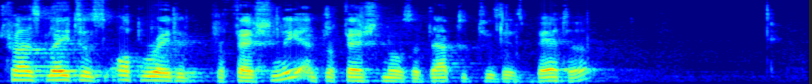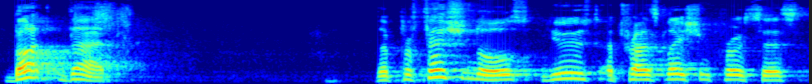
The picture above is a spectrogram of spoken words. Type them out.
translators operated professionally and professionals adapted to this better, but that the professionals used a translation process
